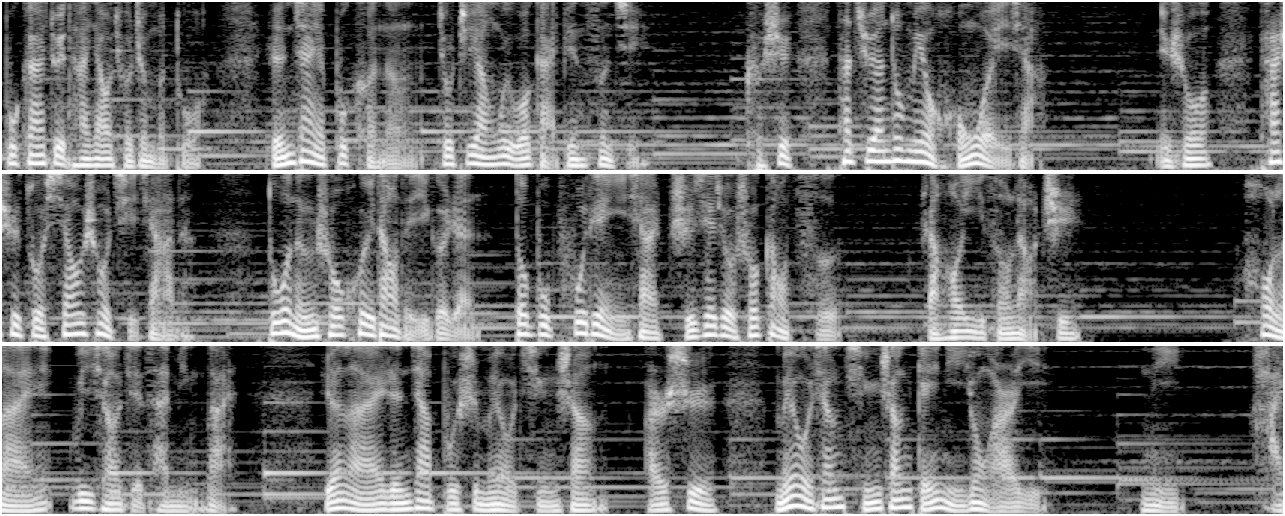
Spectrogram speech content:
不该对他要求这么多，人家也不可能就这样为我改变自己。可是他居然都没有哄我一下。你说他是做销售起家的，多能说会道的一个人，都不铺垫一下，直接就说告辞，然后一走了之。后来 V 小姐才明白，原来人家不是没有情商，而是没有将情商给你用而已。你。还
